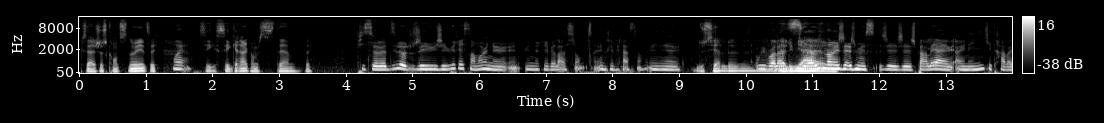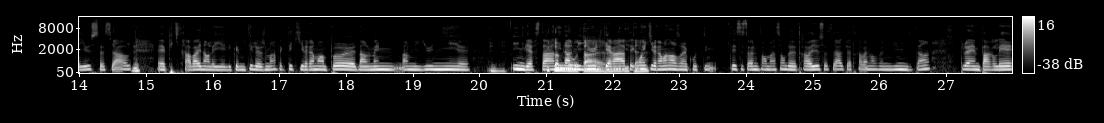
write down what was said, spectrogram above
Puis ça a juste continué. tu sais. Ouais. C'est grand comme système. Puis cela dit, j'ai, j'ai eu récemment une, une, une révélation. Une révélation. Une, Du ciel, là, Oui, voilà, la du lumière. ciel. Non, mais je, je, me suis- je, je, je parlais à, à une amie qui est travailleuse sociale, Oui. euh, puis qui travaille dans les, les comités logement, fait que t'es qui est vraiment pas euh, dans le même dans le milieu ni euh, universitaire, ni dans le milieu littéraire. Fait ouais, qui est vraiment dans un côté. tu C'est ça, une formation de travailleuse sociale, puis elle travaille dans un milieu militant. Puis là, elle me parlait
